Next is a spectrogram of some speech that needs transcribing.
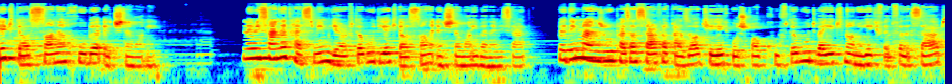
یک داستان خوب اجتماعی نویسنده تصمیم گرفته بود یک داستان اجتماعی بنویسد. بدین منظور پس از صرف غذا که یک بشقاب کوفته بود و یک نان و یک فلفل سبز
